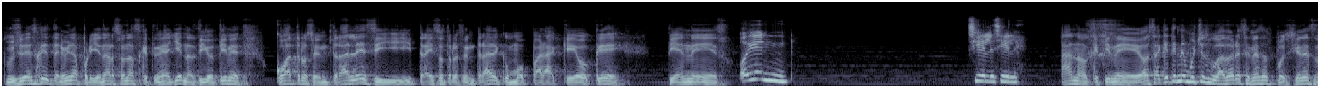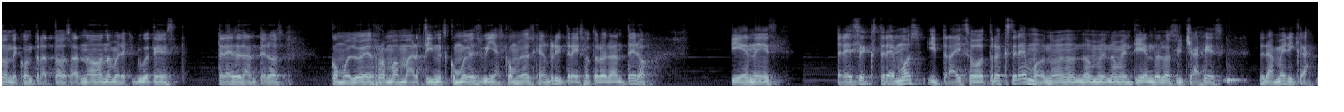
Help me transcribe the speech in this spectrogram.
Pues es que termina por llenar zonas que tenía llenas. Digo, tienes cuatro centrales y traes otro central, como para qué o qué. Tienes. Oigan, síguele, síguele. Ah, no, que tiene. O sea, que tiene muchos jugadores en esas posiciones donde contrató. O sea, no, no me lo explico. Tienes tres delanteros, como lo es Román Martínez, como lo es Viñas, como lo es Henry, traes otro delantero. Tienes tres extremos y traes otro extremo. No, no, no, me, no me entiendo los fichajes de la América.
